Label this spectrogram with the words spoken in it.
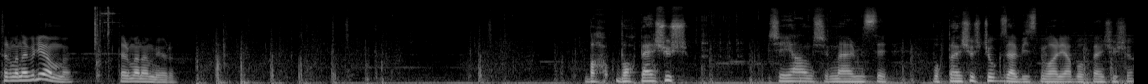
tırmanabiliyor mu? Tırmanamıyorum. Bah, boh ben şuş şeyi almışım mermisi. Boh ben şuş çok güzel bir ismi var ya Boh ben şuşun.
